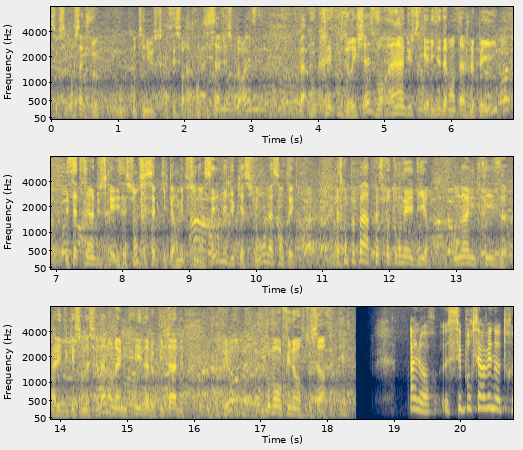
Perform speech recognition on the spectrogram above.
c'est aussi pour ça que je veux qu'on continue ce qu'on fait sur l'apprentissage et sur le reste, bah, vous créez plus de richesses, vous réindustrialisez davantage le pays et cette réindustrialisation, c'est celle qui permet de financer l'éducation, la santé. Parce qu'on ne peut pas après se retourner et dire on a une crise à l'éducation nationale, on a une crise à l'hôpital, comment on finance tout ça? Alors, c'est pour, sauver notre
